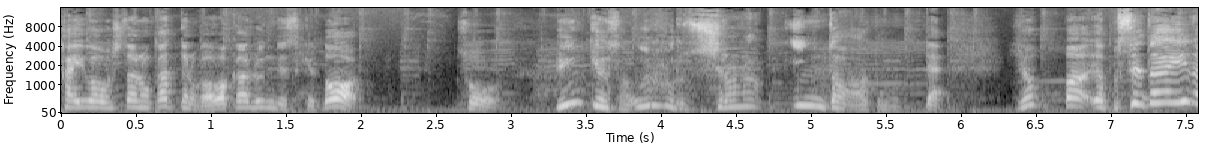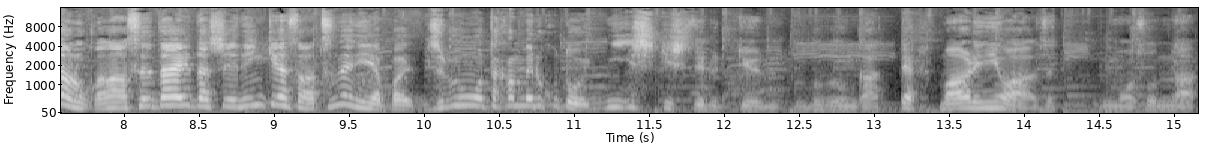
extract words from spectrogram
会話をしたのかっていうのがわかるんですけど、そう、リンケンさんウルフルズ知らないんだと思って、やっぱ、やっぱ世代なのかな？世代だし、リンケンさんは常にやっぱ自分を高めることに意識してるっていう部分があって、周りにはもうそんな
